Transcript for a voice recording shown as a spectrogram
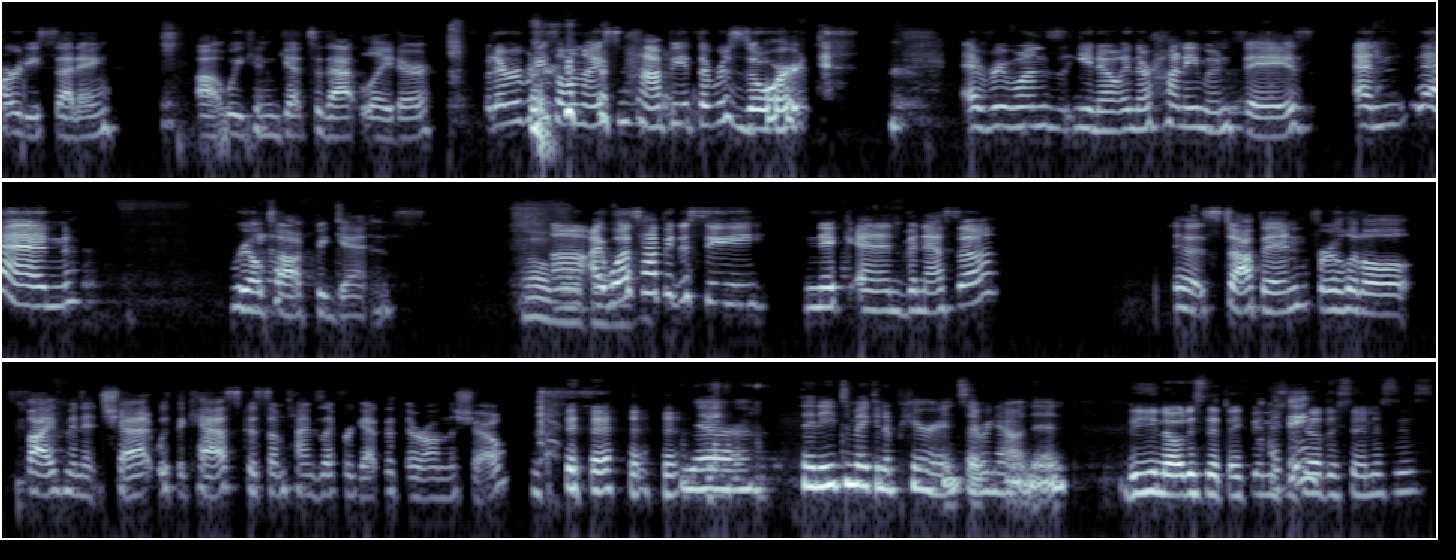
party setting. Uh, we can get to that later. But everybody's all nice and happy at the resort. Everyone's, you know, in their honeymoon phase. And then real talk begins. Oh Uh, I was happy to see Nick and Vanessa uh, stop in for a little five minute chat with the cast because sometimes I forget that they're on the show. Yeah, they need to make an appearance every now and then. Do you notice that they finish think- each other's sentences?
